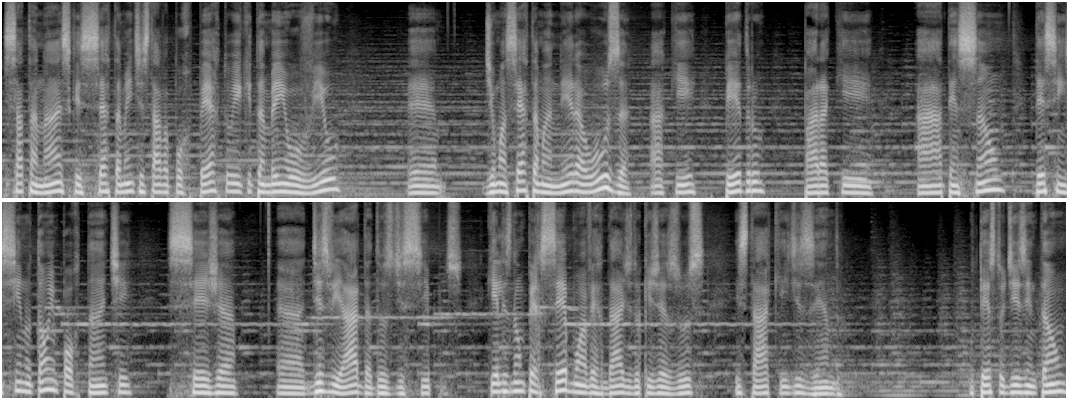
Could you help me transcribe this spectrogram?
Satanás, que certamente estava por perto e que também ouviu, é, de uma certa maneira usa aqui Pedro para que a atenção desse ensino tão importante seja é, desviada dos discípulos, que eles não percebam a verdade do que Jesus está aqui dizendo. O texto diz então:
